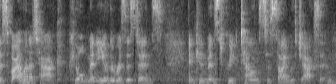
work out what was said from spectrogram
This violent attack killed many of the resistance and convinced Creek towns to side with Jackson.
